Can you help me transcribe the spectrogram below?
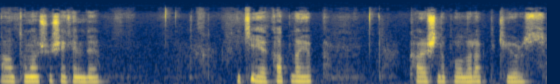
altına şu şekilde ikiye katlayıp karşılıklı olarak dikiyoruz.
